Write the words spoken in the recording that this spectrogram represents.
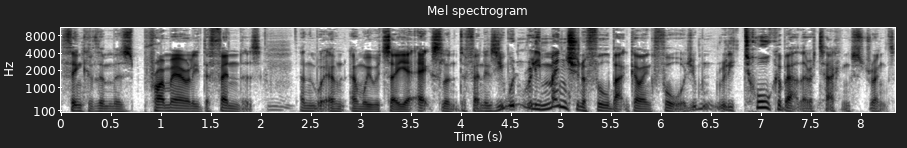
think of them as primarily defenders, mm. and, and and we would say yeah, excellent defenders. You wouldn't really mention a fullback going forward. You wouldn't really talk about their attacking strengths,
